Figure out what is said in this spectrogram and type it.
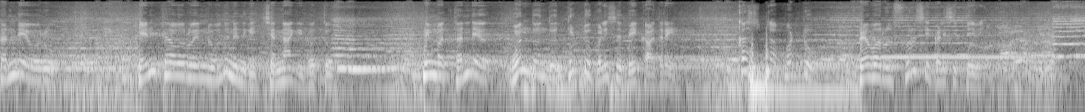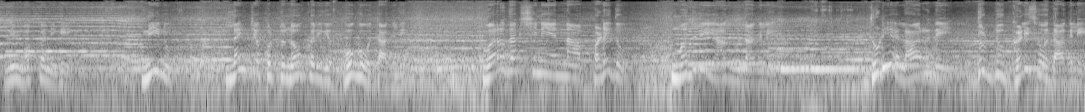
ತಂದೆಯವರು ಎಂಥವರು ಎನ್ನುವುದು ನಿನಗೆ ಚೆನ್ನಾಗಿ ಗೊತ್ತು. ನಿಮ್ಮ ತಂದೆ ಒಂದೊಂದು ದುಡ್ಡು ಗಳಿಸಬೇಕಾದರೆ ಕಷ್ಟಪಟ್ಟು ಬೆವರು ಸುರಿಸಿ ಗಳಿಸಿದ್ದೇವೆ. ನಿಮ್ಮಕ್ಕನಿಗೆ ನೀನು ಲಂಚ ಕೊಟ್ಟು ನೌಕರಿಗೆ ಹೋಗುವುದಾಗಲಿ, ವರದಕ್ಷಿಣೆಯನ್ನು ಪಡೆದು ಮದುವೆಯಾಗುವುದಾಗಲಿ ದುಡಿಯಲಾರದೆ ದುಡ್ಡು ಗಳಿಸುವುದಾಗಲಿ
